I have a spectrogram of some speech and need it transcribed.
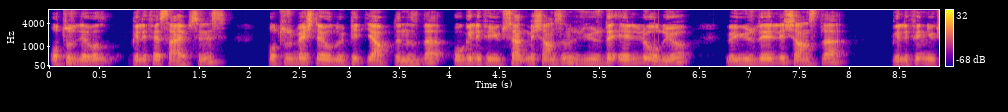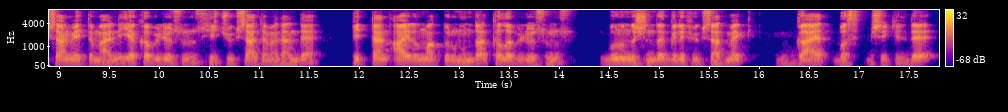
30 level glife sahipsiniz. 35 level bir pit yaptığınızda o glifi yükseltme şansınız %50 oluyor ve %50 şansla glifin yükselme ihtimalini yakabiliyorsunuz. Hiç yükseltemeden de pitten ayrılmak durumunda kalabiliyorsunuz. Bunun dışında glif yükseltmek gayet basit bir şekilde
